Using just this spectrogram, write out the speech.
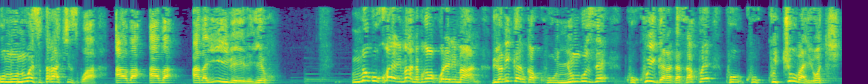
umuntu wese utarakizwa aba aba aba yibereyeho. No gukorera imana bwo gukorera imana biba bigaruka ku nyungu ze ku kwigaragaza kwe ku cyubahiro cye.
